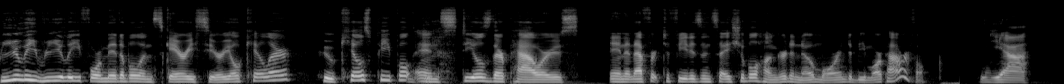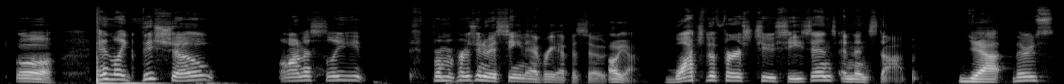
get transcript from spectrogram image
really, really formidable and scary serial killer who kills people and steals their powers in an effort to feed his insatiable hunger to know more and to be more powerful. yeah. Oh. And like this show, honestly, from a person who has seen every episode, Oh, yeah. watch the first two seasons and then stop. Yeah, there's.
